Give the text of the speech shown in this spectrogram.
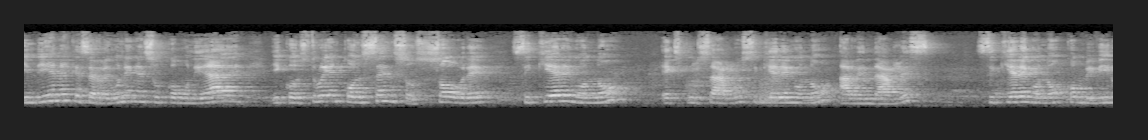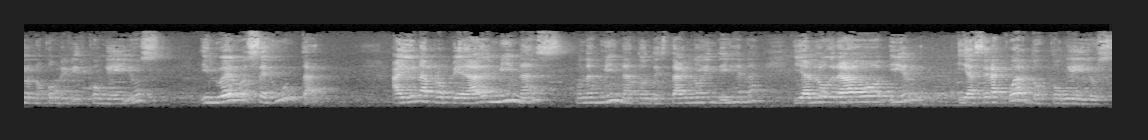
Indígenas que se reúnen en sus comunidades y construyen consensos sobre si quieren o no expulsarlos, si quieren o no arrendarles, si quieren o no convivir o no convivir con ellos y luego se juntan. Hay una propiedad de minas, unas minas donde están no indígenas y han logrado ir y hacer acuerdos con ellos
